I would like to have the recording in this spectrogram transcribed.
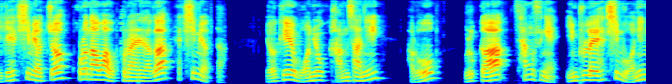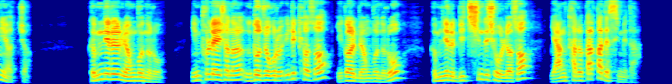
이게 핵심이었죠. 코로나와 우크라이나가 핵심이었다. 여기에 원유 감산이 바로 물가 상승의 인플레의 핵심 원인이었죠. 금리를 명분으로 인플레이션을 의도적으로 일으켜서 이걸 명분으로 금리를 미친 듯이 올려서 양타를 깎아댔습니다.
